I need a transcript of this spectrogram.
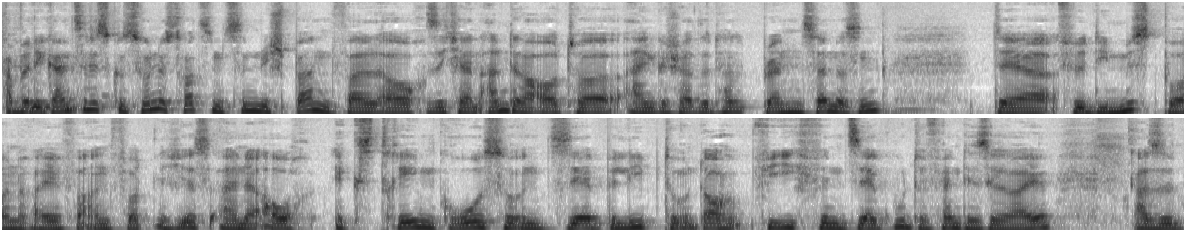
Aber die ganze Diskussion ist trotzdem ziemlich spannend, weil auch sich ein anderer Autor eingeschaltet hat, Brandon Sanderson, der für die Mistborn-Reihe verantwortlich ist. Eine auch extrem große und sehr beliebte und auch, wie ich finde, sehr gute Fantasy-Reihe. Also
